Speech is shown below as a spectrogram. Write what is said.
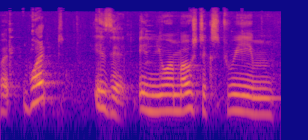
But what is it in your most extreme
